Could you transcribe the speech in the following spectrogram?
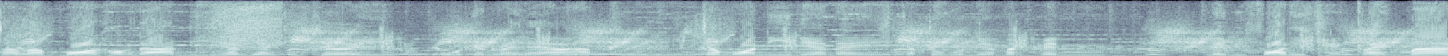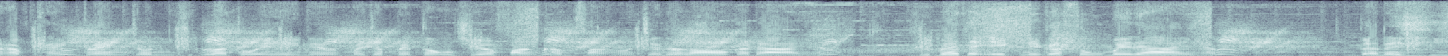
สำหรับบอสของด่านนี้ครับอย่างที่เคยพูดกันไว้แล้วครับ คือเจ้าหมอนี่เนี่ยในการ์ตูนเนี่ยมันเป็น Repliforce ที่แข็งแกร่งมากครับแข็งแกร่งจนคิดว่าตัวเองเนี่ยไม่จำเป็นต้องเชื่อฟังคำสั่งของ General ก็ได้ครับคือแม้แต่ X เนี่ยก็สู้ไม่ได้ครับ แต่ในนี้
